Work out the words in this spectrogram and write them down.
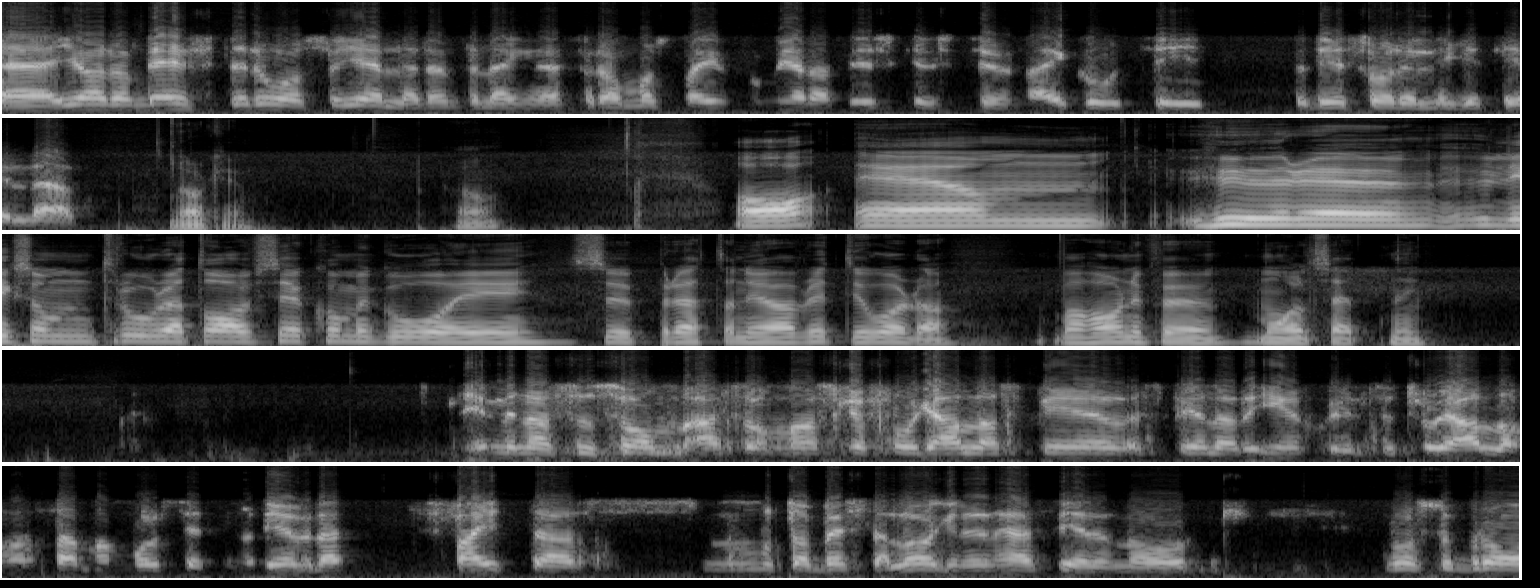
Eh, gör de det efter då så gäller det inte längre för de måste ha informerat Eskilstuna i god tid. Så det är så det ligger till där. Okej. Okay. Ja. Ja, ehm, hur, eh, hur liksom tror du att AFC kommer gå i Superettan i övrigt i år då? Vad har ni för målsättning? Nej, men alltså, som, alltså om man ska fråga alla spel, spelare enskilt så tror jag alla har samma målsättning och det är väl att fightas mot de bästa lagen i den här serien och nå så bra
